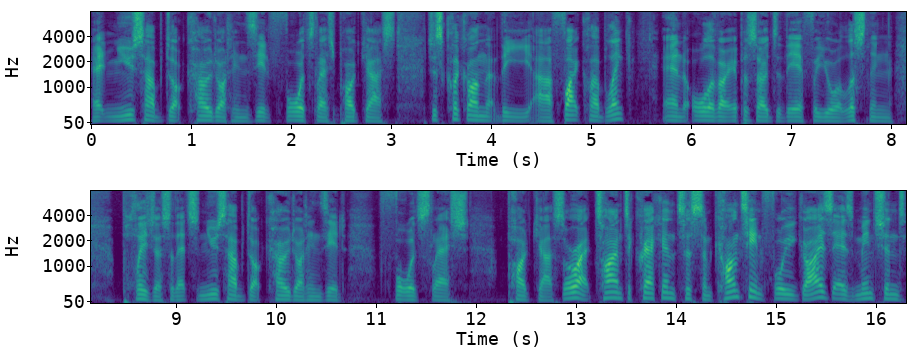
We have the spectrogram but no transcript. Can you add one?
at newshub.co.nz forward slash podcast. Just click on the uh, Fight Club link, and all of our episodes are there for your listening pleasure. So that's newshub.co.nz forward slash podcast. All right, time to crack into some content for you guys. As mentioned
